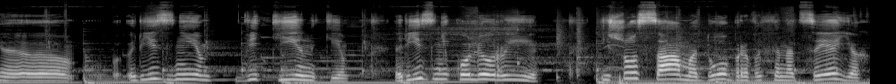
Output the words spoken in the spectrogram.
е, різні відтінки, різні кольори. І що саме добре в ехінацеях,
